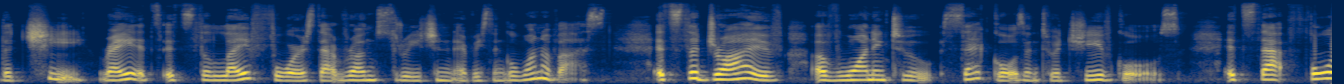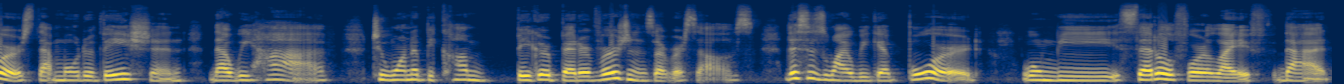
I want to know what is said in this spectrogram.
the chi, right? It's, it's the life force that runs through each and every single one of us. It's the drive of wanting to set goals and to achieve goals. It's that force, that motivation that we have to want to become bigger, better versions of ourselves. This is why we get bored when we settle for a life that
